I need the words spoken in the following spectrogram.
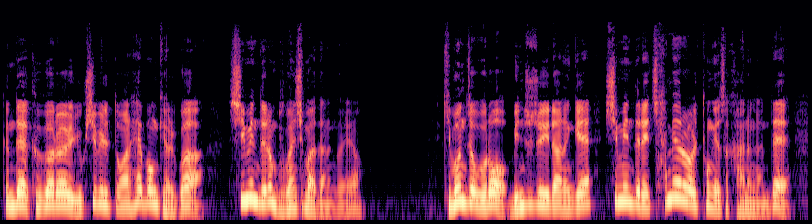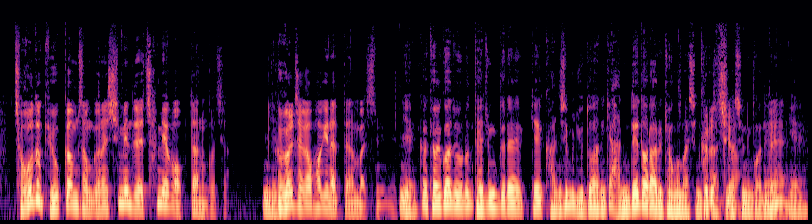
근데 그거를 60일 동안 해본 결과 시민들은 무관심하다는 거예요. 기본적으로 민주주의라는 게 시민들의 참여를 통해서 가능한데 적어도 교육감 선거는 시민들의 참여가 없다는 거죠. 예. 그걸 제가 확인했다는 말씀입니다. 예. 그러니까 결과적으로는 대중들에게 관심을 유도하는 게 안 되더라를 경험하신 그렇죠. 말씀하시는 거네요. 네.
